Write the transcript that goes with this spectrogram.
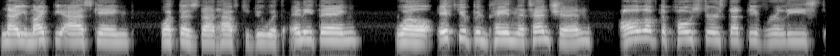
Now you might be asking, what does that have to do with anything? Well, if you've been paying attention, all of the posters that they've released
